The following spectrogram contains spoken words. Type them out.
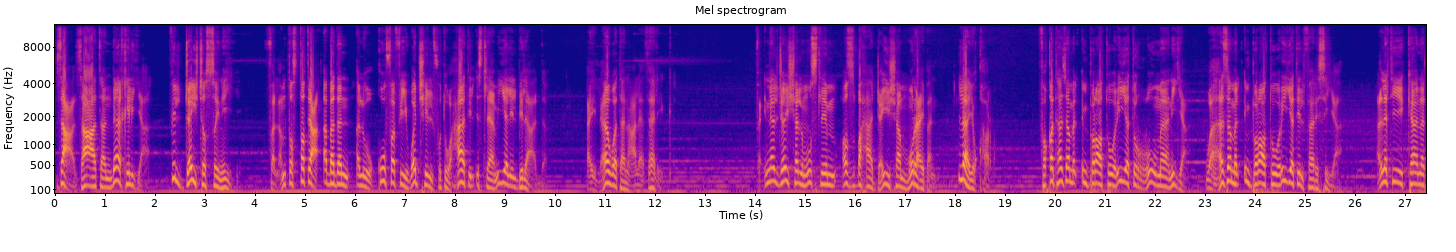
زعزعة داخلية في الجيش الصيني فلم تستطع ابدا الوقوف في وجه الفتوحات الإسلامية للبلاد. علاوة على ذلك فإن الجيش المسلم أصبح جيشا مرعبا لا يقهر. فقد هزم الإمبراطورية الرومانية وهزم الإمبراطورية الفارسية التي كانت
